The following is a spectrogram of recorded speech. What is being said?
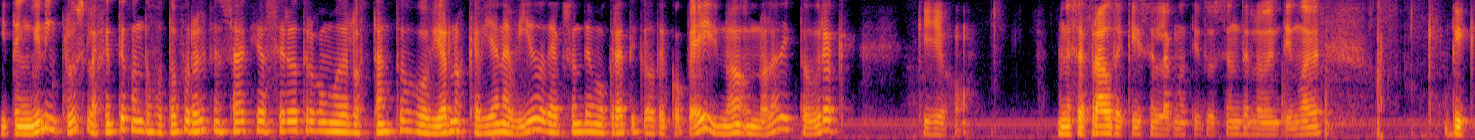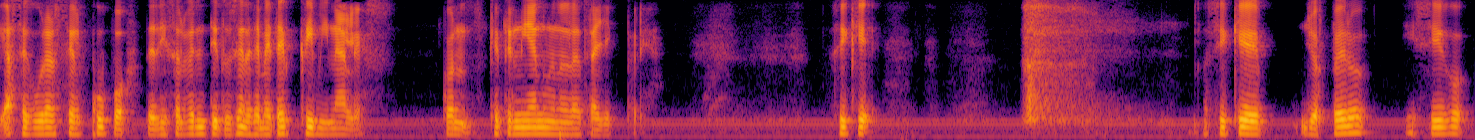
Y también incluso la gente cuando votó por él pensaba que iba a ser otro como de los tantos gobiernos que habían habido de acción democrática o de COPEI, no, no la dictadura que, que llegó. En ese fraude que hizo en la constitución del 99, de asegurarse el cupo, de disolver instituciones, de meter criminales con, que tenían una la trayectoria. Así que, así que yo espero y sigo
